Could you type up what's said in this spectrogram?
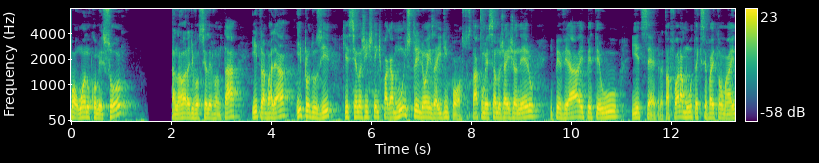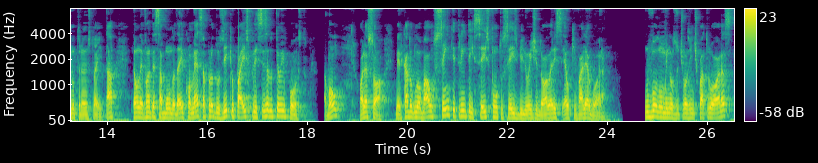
Bom, o ano começou, tá na hora de você levantar e trabalhar e produzir, que esse ano a gente tem que pagar muitos trilhões aí de impostos, tá? Começando já em janeiro, IPVA, IPTU e etc. Tá fora a multa que você vai tomar aí no trânsito aí, tá? Então levanta essa bunda daí, começa a produzir que o país precisa do teu imposto, tá bom? Olha só, mercado global 136,6 bilhões de dólares é o que vale agora. O volume nas últimas 24 horas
